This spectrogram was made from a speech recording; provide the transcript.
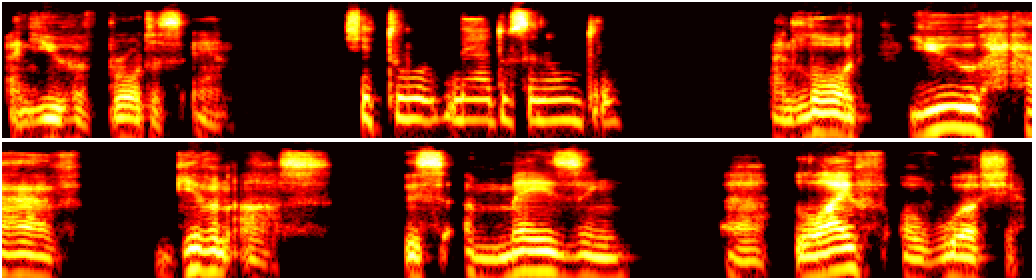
and you have brought us in. și Tu ne-ai adus înăuntru. And Lord, you have given us this amazing uh, life of worship,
